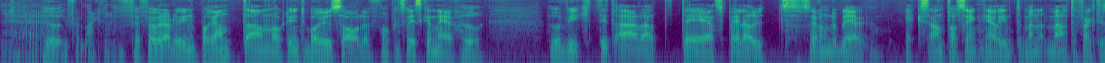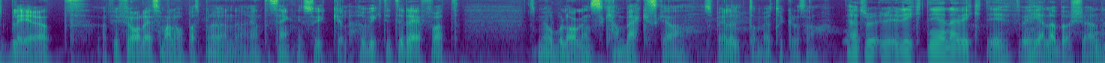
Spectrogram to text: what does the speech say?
eh, hur, inför marknaden. För fråga du är inne på räntan och det är inte bara i USA det förhoppningsvis ska ner. Hur, hur viktigt är det att det spelar ut sen om det blir x antal sänkningar eller inte men, men att det faktiskt blir ett, att vi får det som alla hoppas på nu, en räntesänkningscykel. Hur viktigt är det för att småbolagens comeback ska spela ut om jag uttrycker det så? Jag tror riktningen är viktig för hela börsen.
